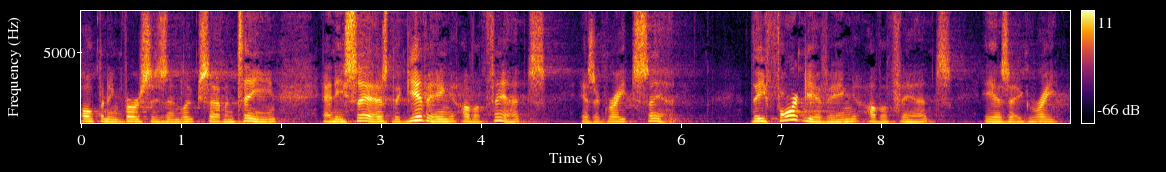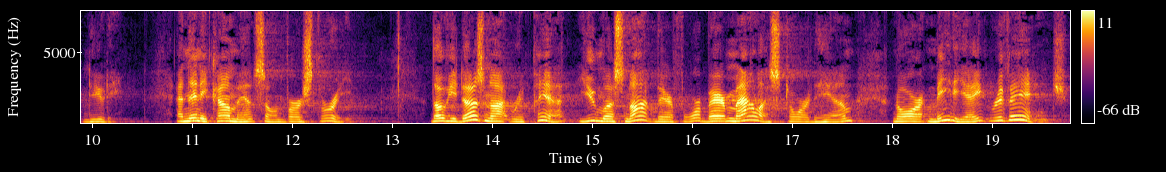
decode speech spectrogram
opening verses in Luke 17 and he says, the giving of offense is a great sin. The forgiving of offense is a great duty. And then he comments on verse 3 Though he does not repent, you must not therefore bear malice toward him, nor meditate revenge.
